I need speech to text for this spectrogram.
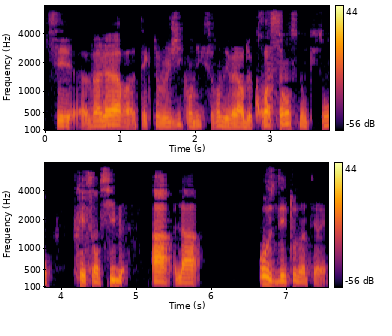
ces euh, valeurs technologiques, on dit que ce sont des valeurs de croissance, donc qui sont très sensibles à la hausse des taux d'intérêt.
